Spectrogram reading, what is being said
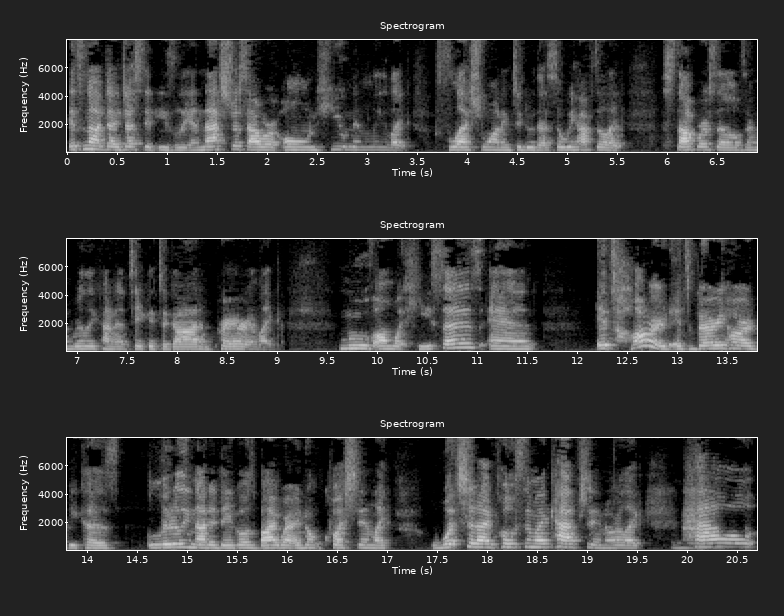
it's not digested easily. And that's just our own humanly like flesh wanting to do that. So we have to like stop ourselves and really kind of take it to God and prayer and like move on what he says. And it's hard. It's very hard because literally not a day goes by where I don't question like what should I post in my caption or like mm-hmm. how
